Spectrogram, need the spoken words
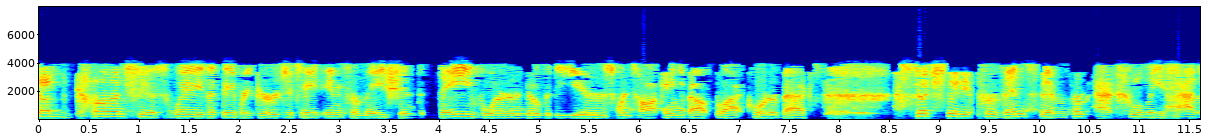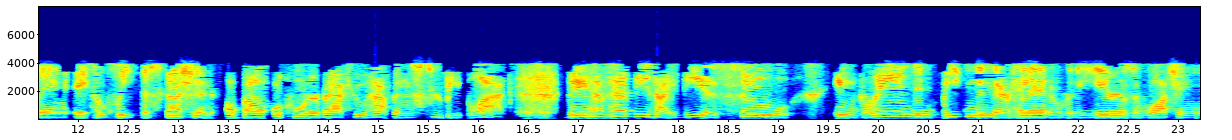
subconscious way that they regurgitate information that they've learned over the years when talking about black quarterbacks such that it prevents them from actually having a complete discussion about a quarterback who happens to be black. They have had these ideas so ingrained and beaten in their head over the years of watching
